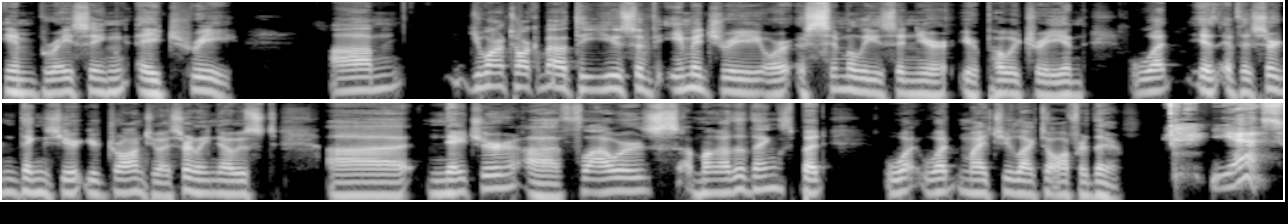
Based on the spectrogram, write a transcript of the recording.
embracing a tree. Um, you want to talk about the use of imagery or similes in your your poetry and what is, if there's certain things you're, you're drawn to? I certainly noticed uh, nature, uh, flowers, among other things. But what what might you like to offer there? Yes.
